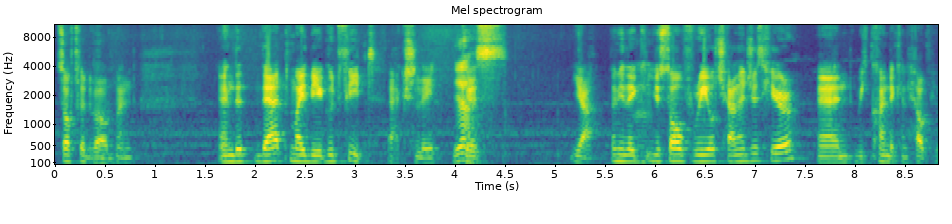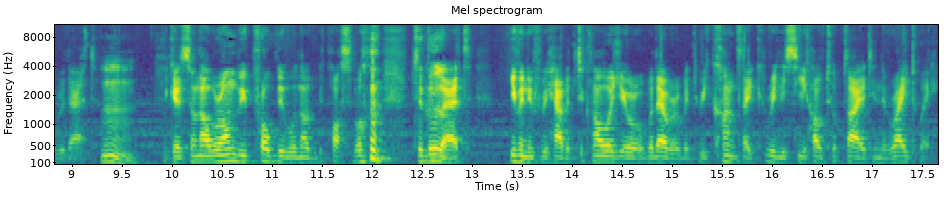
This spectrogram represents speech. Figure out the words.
software development, and that that might be a good fit actually. Yeah. Because yeah, I mean like Mm. you solve real challenges here, and we kind of can help you with that. Mm. Because on our own, we probably would not be possible to do that. Even if we have a technology or whatever, but we can't like really see how to apply it in the right way.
